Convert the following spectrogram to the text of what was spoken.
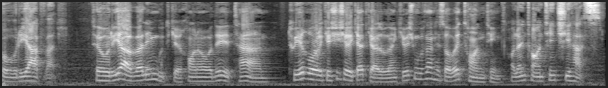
توری اول. تئوری اول این بود که خانواده تن توی قرعه کشی شرکت کرده بودن که بهش می‌گفتن حسابای تانتین. حالا این تانتین چی هست؟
